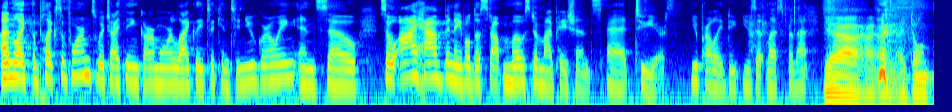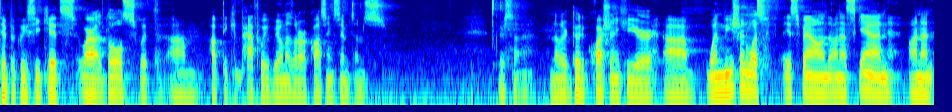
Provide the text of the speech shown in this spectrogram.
unlike the plexiforms, which I think are more likely to continue growing. And so, so I have been able to stop most of my patients at two years. You probably do use it less for that. Yeah, I, I, I don't typically see kids or adults with um, optic pathway gliomas that are causing symptoms. There's a, another good question here. Uh, when lesion was is found on a scan on an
